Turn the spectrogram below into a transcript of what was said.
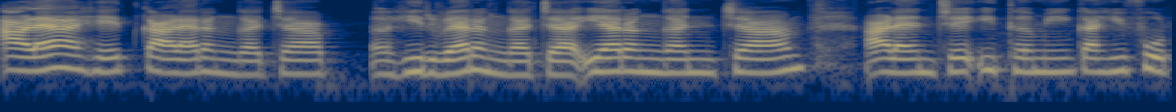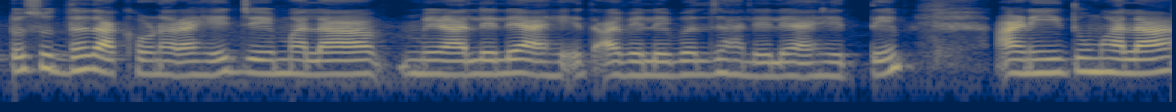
आळ्या आहेत काळ्या रंगाच्या रंगाच्या हिरव्या रंगाच्या या रंगांच्या आळ्यांचे इथं मी काही फोटोसुद्धा दाखवणार आहे जे मला मिळालेले आहेत अवेलेबल झालेले आहेत ते. आणि तुम्हाला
